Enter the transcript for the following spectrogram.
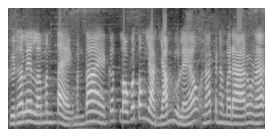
คือถ้าเล่นแล้วมันแตกมันได้ก็เราก็ต้องอยากย้ำอยู่แล้วนะเป็นธรรมดาทุกคนนะ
